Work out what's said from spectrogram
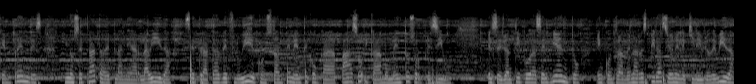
que emprendes. No se trata de planear la vida, se trata de fluir constantemente con cada paso y cada momento sorpresivo. El sello antípoda es el viento, encontrando en la respiración el equilibrio de vida.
